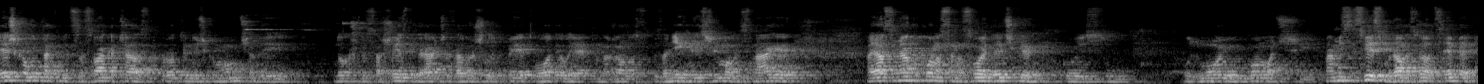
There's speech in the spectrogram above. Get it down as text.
Teška utakmica, svaka čast protivnička momčadi, dok što sa šest igrača završili pet, vodili, eto, nažalost, za njih nisu imali snage. A ja sam jako ponosan na svoje dečke koji su uz moju pomoć, a mislim svi smo dali sve od sebe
